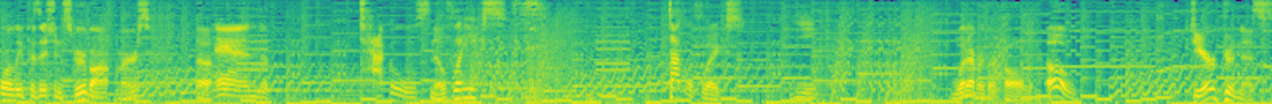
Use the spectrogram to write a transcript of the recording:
poorly positioned screw bombers. Uh, and tackle snowflakes? Tackle flakes. Whatever they're called. Oh! Dear goodness.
